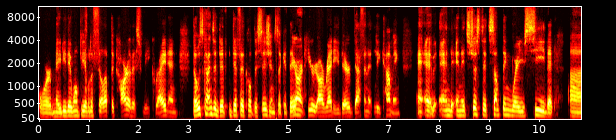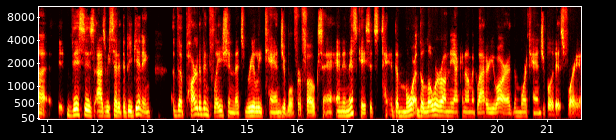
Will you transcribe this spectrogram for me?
or maybe they won't be able to fill up the car this week, right? And those kinds of di- difficult decisions, like if they aren't here already, they're definitely coming. And, and, and it's just, it's something where you see that uh, this is, as we said at the beginning, the part of inflation that's really tangible for folks and in this case it's t- the more the lower on the economic ladder you are the more tangible it is for you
